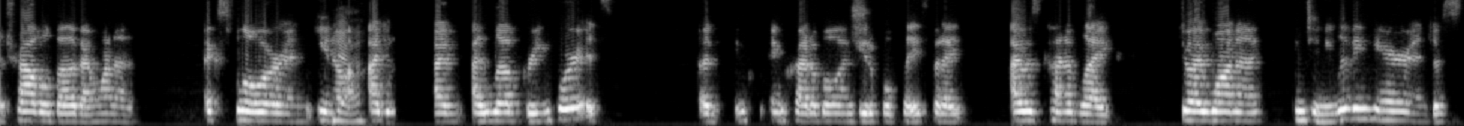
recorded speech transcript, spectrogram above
a travel bug. I want to explore, and you know, Yeah. I just I I love Greenport. It's an inc- incredible and beautiful place, but I I was kind of like, do I want to continue living here and just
